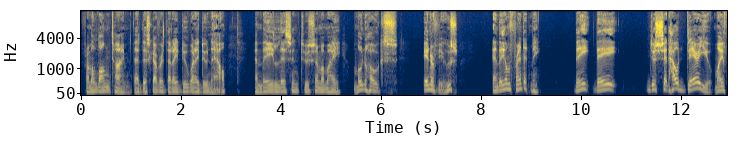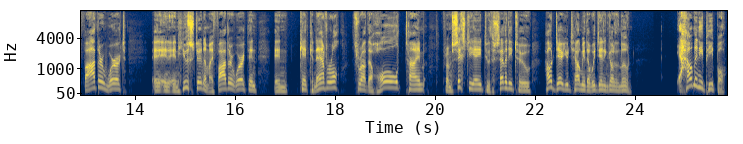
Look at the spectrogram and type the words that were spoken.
from a long time that discovered that I do what I do now, and they listen to some of my moon hoax interviews, and they unfriended me. They they just said, "How dare you? My father worked in, in Houston, and my father worked in, in Cape Canaveral throughout the whole time from 68 to 72. How dare you tell me that we didn't go to the moon? How many people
